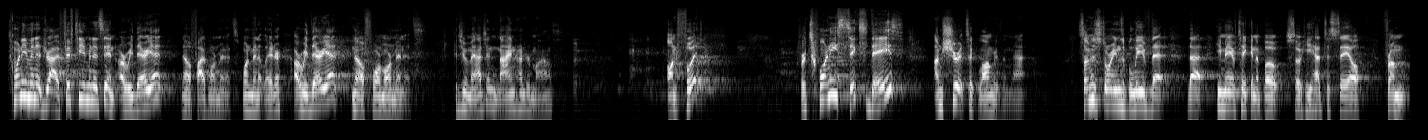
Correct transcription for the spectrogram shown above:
20 minute drive, 15 minutes in. Are we there yet? No, five more minutes. One minute later. Are we there yet? No, four more minutes. Could you imagine 900 miles? On foot? For 26 days? I'm sure it took longer than that. Some historians believe that, that he may have taken a boat, so he had to sail from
